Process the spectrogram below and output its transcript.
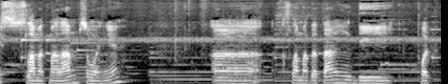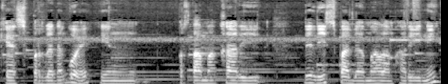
guys, selamat malam semuanya. Uh, selamat datang di podcast perdana gue yang pertama kali rilis pada malam hari ini.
